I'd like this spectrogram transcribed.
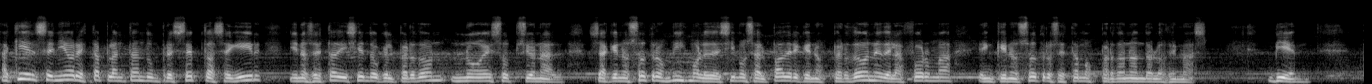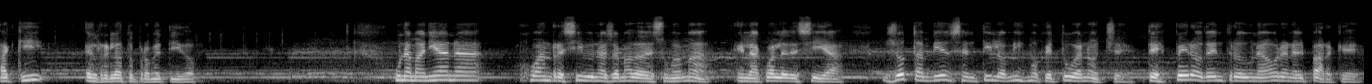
Aquí el Señor está plantando un precepto a seguir y nos está diciendo que el perdón no es opcional, ya que nosotros mismos le decimos al Padre que nos perdone de la forma en que nosotros estamos perdonando a los demás. Bien, aquí el relato prometido. Una mañana Juan recibe una llamada de su mamá en la cual le decía, yo también sentí lo mismo que tú anoche, te espero dentro de una hora en el parque,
